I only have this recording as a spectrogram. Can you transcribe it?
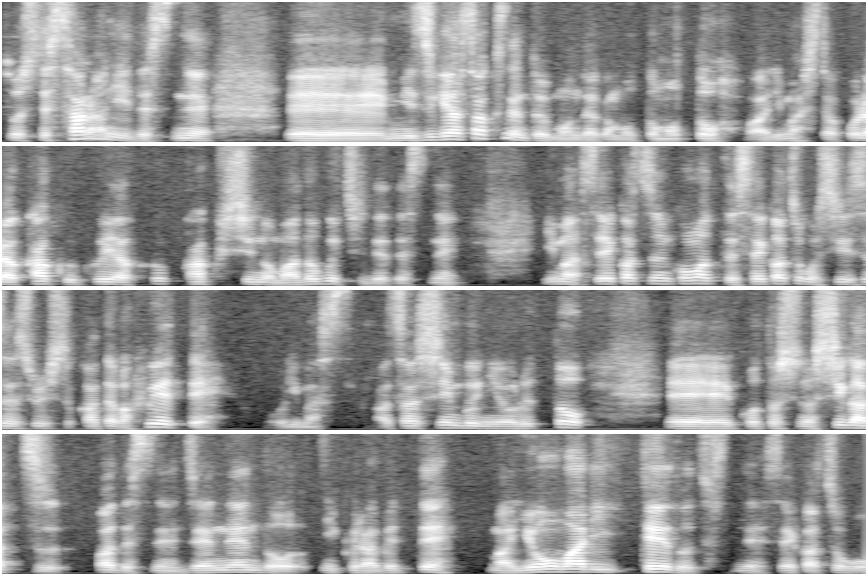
そしてさらにですね、えー、水際作戦という問題がもともとありました。これは各区や各市の窓口でですね、今生活に困って生活保護を申請する方が増えております。朝日新聞によると、えー、今年の4月はですね、前年度に比べて、まあ、4割程度ですね、生活保護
